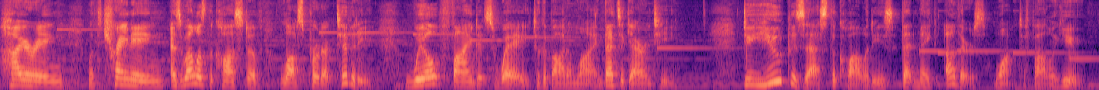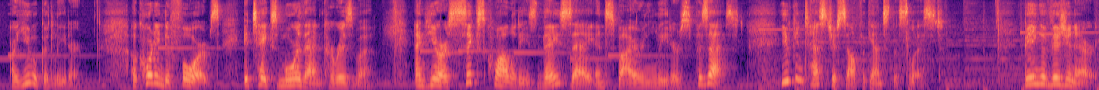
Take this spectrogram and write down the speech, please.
hiring, with training, as well as the cost of lost productivity will find its way to the bottom line. That's a guarantee. Do you possess the qualities that make others want to follow you? Are you a good leader? According to Forbes, it takes more than charisma. And here are six qualities they say inspiring leaders possess. You can test yourself against this list. Being a visionary,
